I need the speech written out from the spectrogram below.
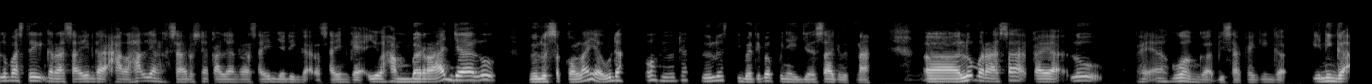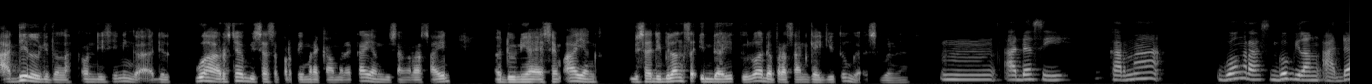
lu pasti ngerasain kayak hal-hal yang seharusnya kalian rasain jadi nggak rasain kayak yuk hambar aja lu lulus sekolah ya udah oh ya udah lulus tiba-tiba punya ijazah gitu. Nah, eh, lu merasa kayak lu kayak ah, gua nggak bisa kayak gini nggak ini nggak adil gitu lah kondisi ini nggak adil. Gua harusnya bisa seperti mereka-mereka yang bisa ngerasain eh, dunia SMA yang bisa dibilang seindah itu. Lu ada perasaan kayak gitu nggak sebenarnya? Hmm, ada sih karena gue ngeras gue bilang ada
